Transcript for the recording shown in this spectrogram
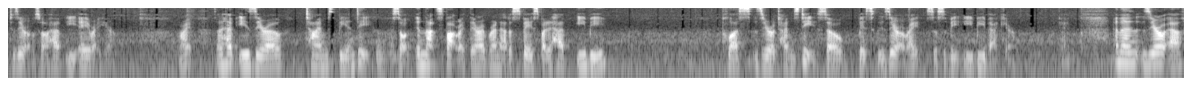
to 0. So I have EA right here. All right, then I have E0 times B and D. So in that spot right there, I've run out of space, but I have EB plus 0 times D. So basically 0, right? So this would be EB back here. And then 0f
